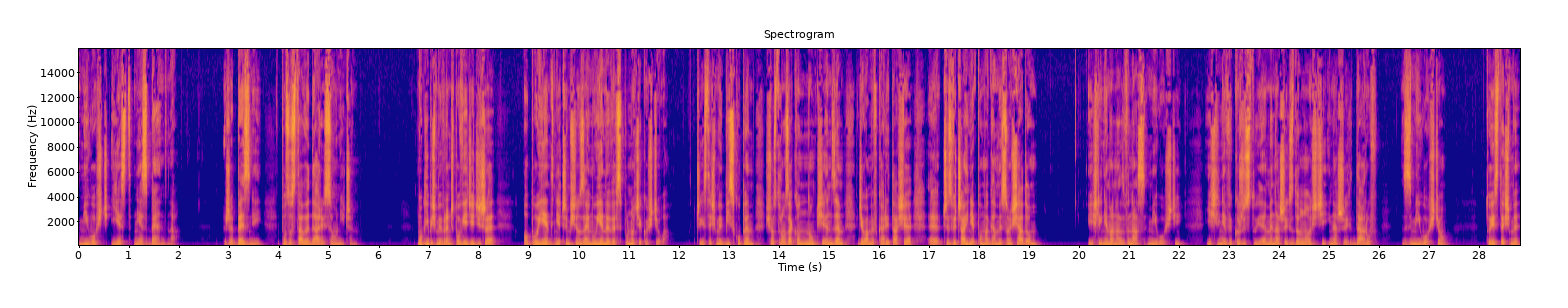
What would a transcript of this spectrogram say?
miłość jest niezbędna, że bez niej pozostałe dary są niczym. Moglibyśmy wręcz powiedzieć, że obojętnie czym się zajmujemy we wspólnocie Kościoła, czy jesteśmy biskupem, siostrą zakonną, księdzem, działamy w karytasie, e, czy zwyczajnie pomagamy sąsiadom, jeśli nie ma w nas miłości, jeśli nie wykorzystujemy naszych zdolności i naszych darów z miłością, to jesteśmy,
